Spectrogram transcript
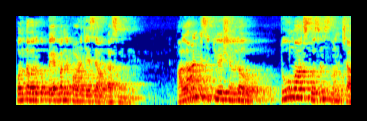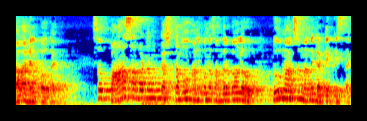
కొంతవరకు పేపర్ని పాడు చేసే అవకాశం ఉంది. అలాంటి సిచ్యువేషన్లో టూ మార్క్స్ క్వశ్చన్స్ మనకు చాలా హెల్ప్ అవుతాయి. సో పాస్ అవ్వటం కష్టము అనుకున్న సందర్భంలో టూ మార్క్స్ మనని గట్టెక్కిస్తాయి.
